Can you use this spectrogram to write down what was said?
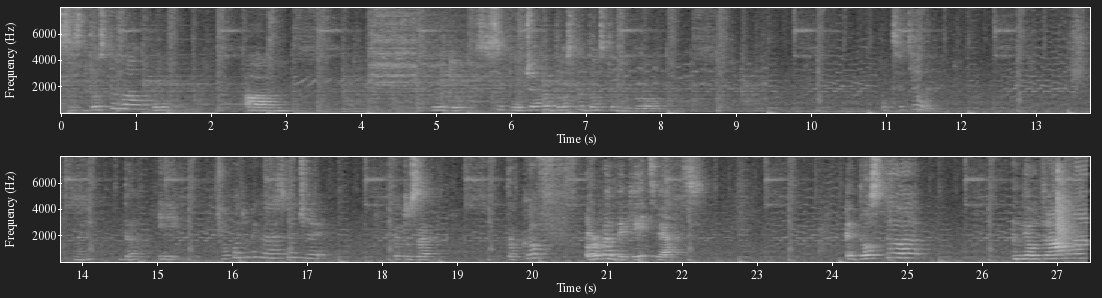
с доста малко продукт се получава доста, доста добро оцветяване. Нали? Да. И това, което ми харесва, е, че като за такъв Urban Decay цвят е доста неутрална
